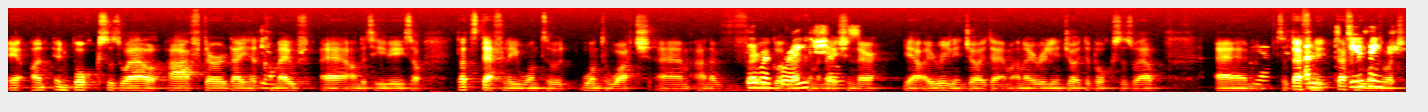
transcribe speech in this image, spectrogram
in, in books as well after they had Yeah. come out uh, on the TV. So that's definitely one to one to watch, um, and a very good recommendation shows. there. Yeah, I really enjoyed them, and I really enjoyed the books as well. Um, Yeah. so definitely, And definitely one think- to watch.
